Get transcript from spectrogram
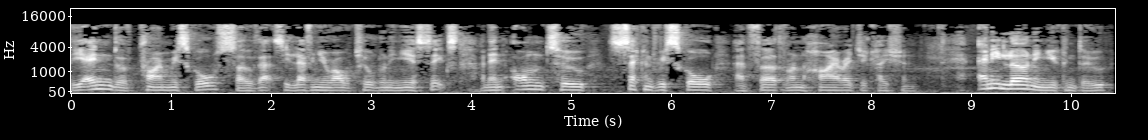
the end of primary school, so that's 11 year old children in year six, and then on to secondary school and further on higher education. Any learning you can do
